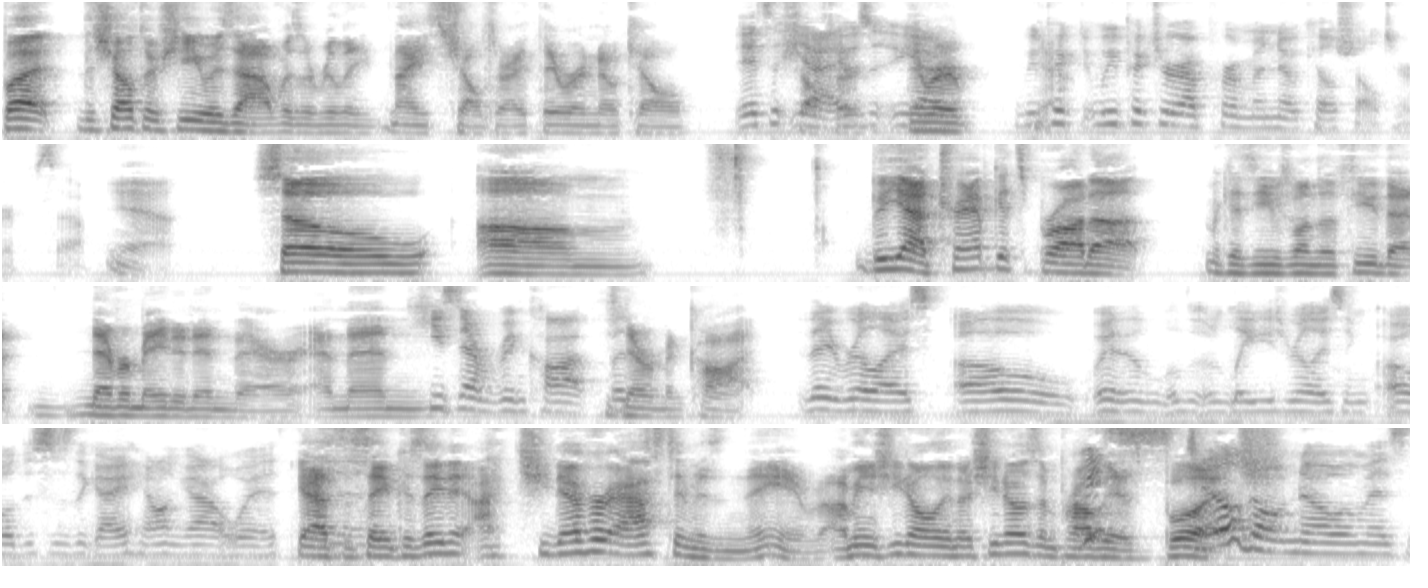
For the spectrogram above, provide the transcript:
but the shelter she was at was a really nice shelter. Right? They were a no kill it's shelter. yeah, it was, They were we yeah. picked we picked her up from a no kill shelter. So Yeah. So, um, but yeah, Tramp gets brought up because he was one of the few that never made it in there, and then he's never been caught. he's never been caught. they realize, oh, the lady's realizing, oh, this is the guy I hung out with. Yeah, it's the same because they didn't. I, she never asked him his name. I mean, she only know she knows him probably as Butch. Still don't know him as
